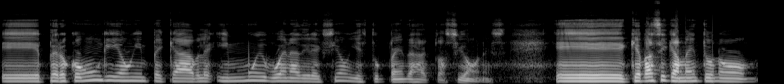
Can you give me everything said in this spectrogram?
eh, pero con un guion impecable y muy buena dirección y estupendas actuaciones. Eh, que básicamente uno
